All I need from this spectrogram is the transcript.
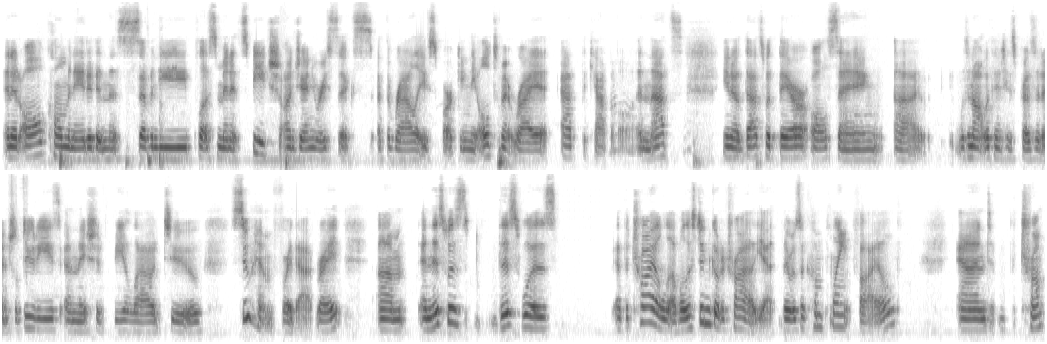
and it all culminated in this 70 plus minute speech on January 6th at the rally, sparking the ultimate riot at the Capitol. And that's, you know, that's what they're all saying uh, was not within his presidential duties, and they should be allowed to sue him for that, right? Um, and this was this was at the trial level, this didn't go to trial yet. There was a complaint filed, and Trump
